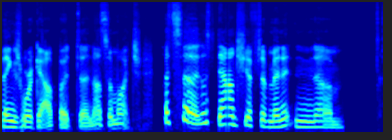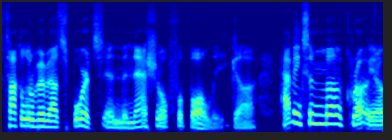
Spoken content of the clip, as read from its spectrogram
things work out, but uh, not so much. Let's uh, let's downshift a minute and um, talk a little bit about sports and the National Football League. Uh, having some uh, you know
